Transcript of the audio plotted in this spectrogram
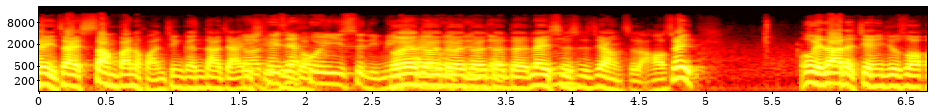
可以在上班的环境跟大家一起互动，可以在会议室里面，对对对对对对，类似是这样子了哈。所以，我给大家的建议就是说，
